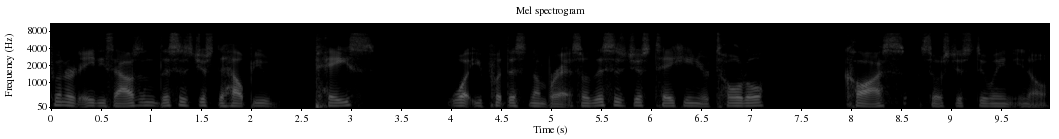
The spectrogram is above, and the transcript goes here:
280,000 this is just to help you pace what you put this number at. So this is just taking your total costs. So it's just doing, you know,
